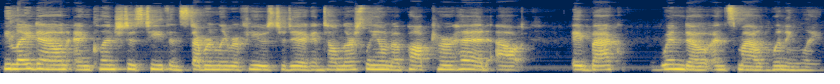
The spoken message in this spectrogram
He lay down and clenched his teeth and stubbornly refused to dig until Nurse Leona popped her head out a back window and smiled winningly.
